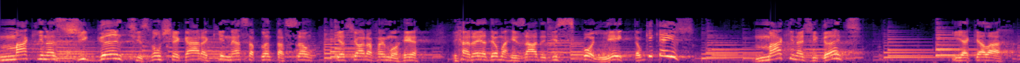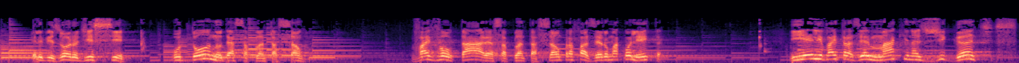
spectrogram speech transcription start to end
máquinas gigantes vão chegar aqui nessa plantação e a senhora vai morrer. E a aranha deu uma risada e disse: Colheita? O que, que é isso? Máquina gigante? E aquela, aquele besouro disse: O dono dessa plantação vai voltar essa plantação para fazer uma colheita. E ele vai trazer máquinas gigantes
